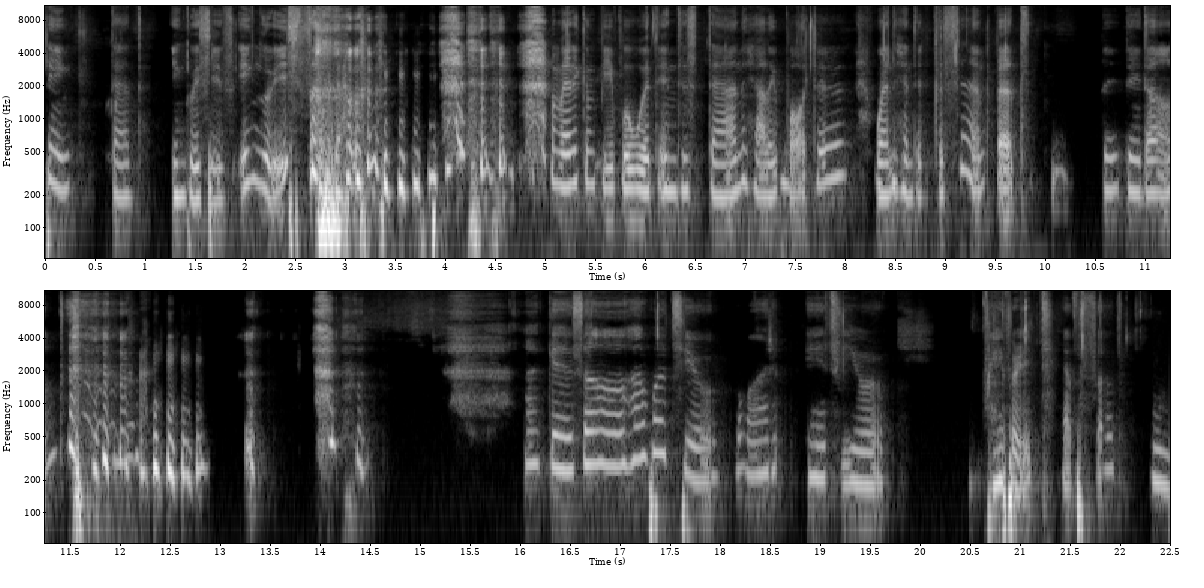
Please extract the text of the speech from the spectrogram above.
think that English is English. So American people would understand Harry Potter 100%, but they, they don't. Okay, so how about you? What is your favorite episode? Hmm.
